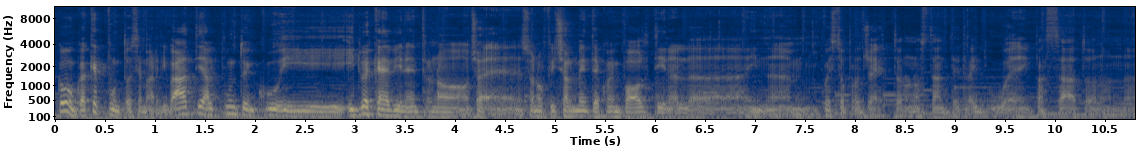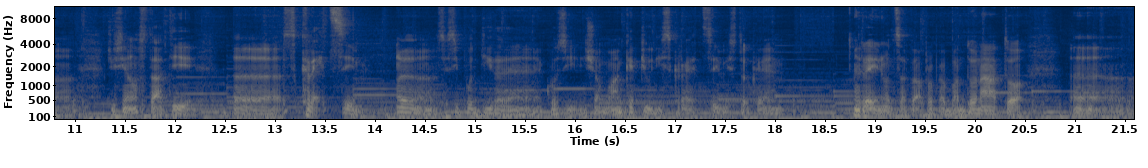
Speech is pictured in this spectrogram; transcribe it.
Comunque, a che punto siamo arrivati? Al punto in cui i due Kevin entrano, cioè sono ufficialmente coinvolti nel- in um, questo progetto, nonostante tra i due in passato non eh, ci siano stati eh, screzzi, eh, se si può dire così, diciamo anche più di screzzi, visto che Reynolds aveva proprio abbandonato eh,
